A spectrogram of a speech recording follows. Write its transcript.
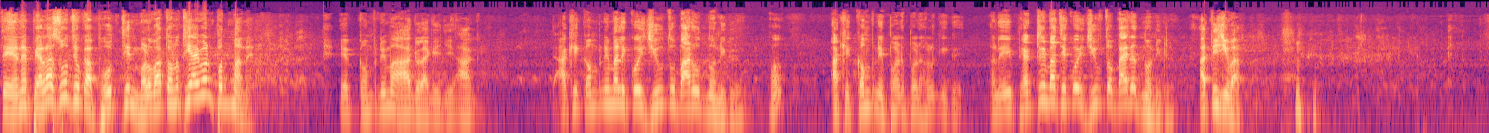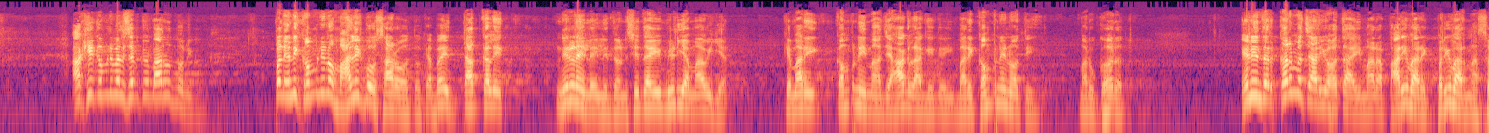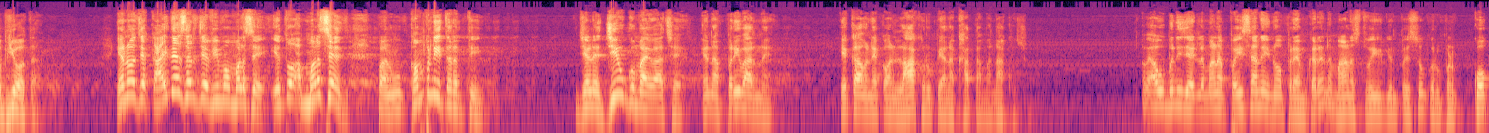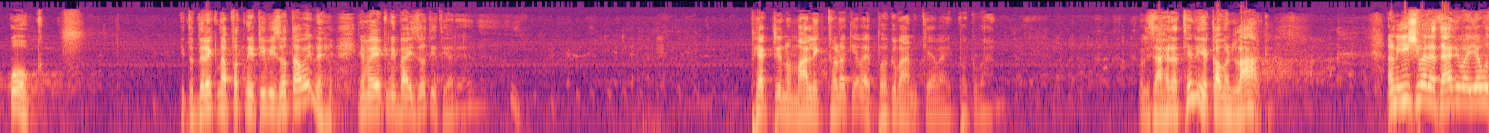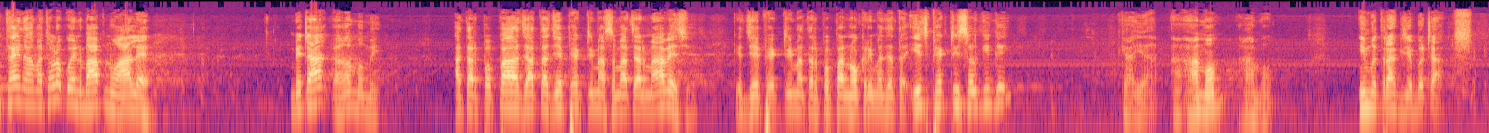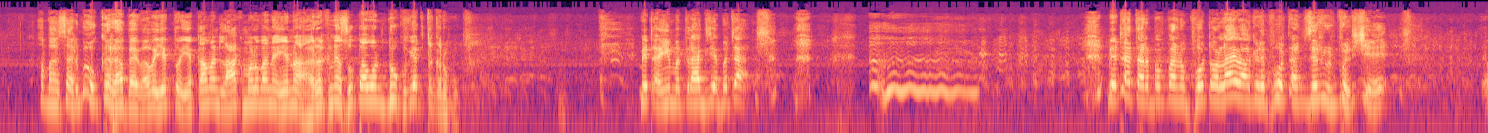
તે એને પહેલાં શું થયું કે આ ભૂતથી મળવા તો નથી આવ્યો ને પદ્માને? એક કંપનીમાં આગ લાગી ગઈ, આગ. આખી કંપનીમાં કોઈ જીવતું બારું જ ન નીકળ્યું, હં? આખી કંપની ભડ ભડ હળગી ગઈ અને એ ફેક્ટરીમાંથી કોઈ જીવતો બહાર જ ન નીકળ્યો. આ ત્રીજી વાર. આખી કંપનીમાંથી સાહેબ કોઈ બારું જ ન નીકળ્યું. પણ એની કંપનીનો માલિક બહુ સારો હતો કે ભાઈ તાત્કાલિક નિર્ણય લઈ લીધો અને સીધા એ મીડિયામાં આવી ગયા. કે મારી કંપનીમાં જે આગ લાગી ગઈ, મારી કંપની નહોતી, મારું ઘર હતું. એની અંદર કર્મચારીઓ હતા, એ મારા પારિવારિક પરિવારના સભ્યો હતા. એનો જે કાયદેસર જે વીમો મળશે, એ તો આ મળશે જ, પણ હું કંપની તરફથી જેણે જીવ ગુમાવ્યા છે, એના પરિવારને એકાવન એકાવન લાખ રૂપિયાના ખાતામાં નાખું છું. હવે આવું બની જાય એટલે માણસ પૈસા નહીં, નો પ્રેમ કરે ને, માણસ તો ગયું પછી શું કરવું પણ કોક કોક એ તો દરેકના પત્ની ટીવી જોતા હોય ને, એમાં એકની બાઈ જોતી હતી, અરે ફેક્ટરીનો માલિક થોડો કહેવાય, ભગવાન કહેવાય, ભગવાન. ઓલી જાહેરાત થઈ ને, એકાવન લાખ. અને ઈશ્વરે ધાર્યું હોય એવું થાય ને, આમાં થોડો કોઈને બાપનું હાલે. બેટા હા, મમ્મી. આ તાર પપ્પા જાતા જે ફેક્ટરીમાં સમાચારમાં આવે છે, કે જે ફેક્ટરીમાં તાર પપ્પા નોકરીમાં જતા એ જ ફેક્ટરી સળગી ગઈ? કે હા, મોમ હા મોમ હિંમત રાખજે બટા. આમાં સર બહુ ખરાબ આવ્યા હવે એક તો એકાવન લાખ મળવાના એના હરખને છુપાવો ને દુઃખ વ્યક્ત કરવું. બેટા હિંમત રાખજે બેટા. બેટા તારા પપ્પાનો ફોટો લાવ આગળ ફોટાની જરૂર પડશે.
